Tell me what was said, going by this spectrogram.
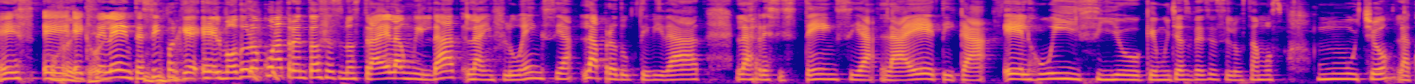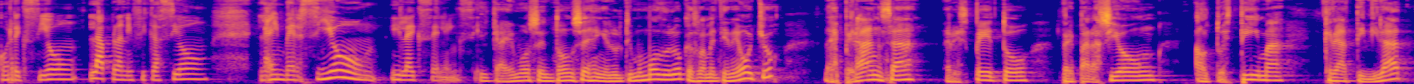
Es eh, excelente, sí, porque el módulo 4 entonces nos trae la humildad, la influencia, la productividad, la resistencia, la ética, el juicio, que muchas veces lo usamos mucho, la corrección, la planificación, la inversión y la excelencia. Y caemos entonces en el último módulo, que solamente tiene 8, la esperanza, respeto, preparación, autoestima, creatividad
